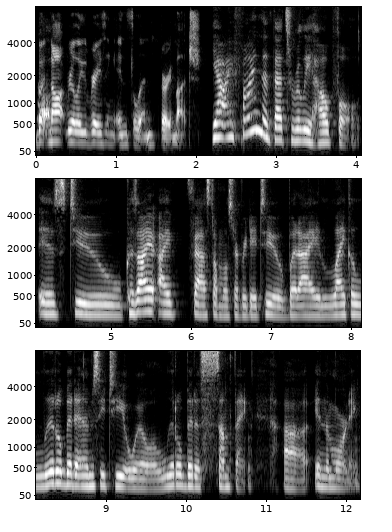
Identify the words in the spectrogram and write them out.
but not really raising insulin very much. Yeah, I find that that's really helpful is to because I, I fast almost every day too, but I like a little bit of MCT oil, a little bit of something uh, in the morning.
